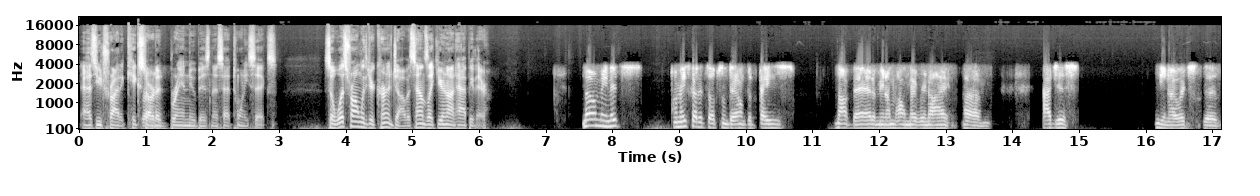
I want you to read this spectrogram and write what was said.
as you try to kickstart a brand new business at twenty six. So, what's wrong with your current job? It sounds like you're not happy there. No, I mean, it's, I mean, it's got its ups and downs. The pay's not bad. I mean, I'm home every night. Um, I just, you know, it's the,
